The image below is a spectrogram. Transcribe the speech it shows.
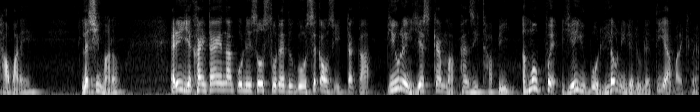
ထားပါတယ်လက်ရှိမှာတော့အဲ့ဒီရခိုင်တိုင်းရင်းသားကိုနေဆိုးဆိုတဲ့သူကိုစစ်ကောင်စီတပ်ကပြည်ဦးလ yes ကတ်မှာဖန်ဆီးထားပြီးအမှုဖွင့်အရေးယူဖို့လုပ်နေတယ်လို့လည်းသိရပါတယ်ခင်ဗျ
